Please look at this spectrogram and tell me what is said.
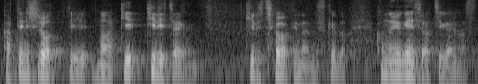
勝手にしろって、まあ、切れちゃう切れちゃうわけなんですけどこの預言者は違います。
